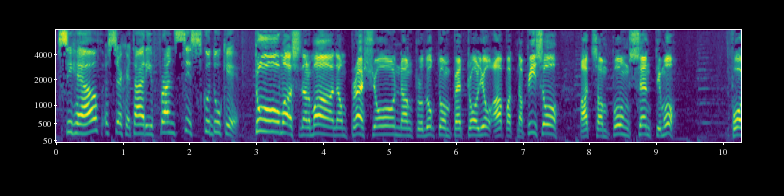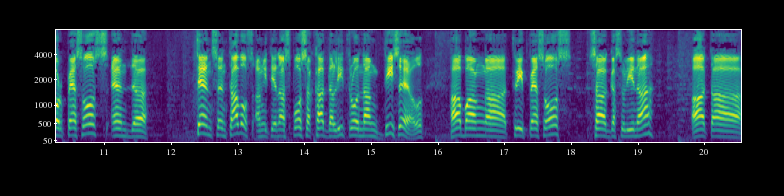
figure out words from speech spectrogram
Si Health Secretary Francisco Duque. Tumas na naman ang presyo ng produktong petrolyo, 4 na piso at 10 sentimo. 4 pesos and uh, 10 centavos ang itinaas po sa kada litro ng diesel habang uh, 3 pesos sa gasolina at uh,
